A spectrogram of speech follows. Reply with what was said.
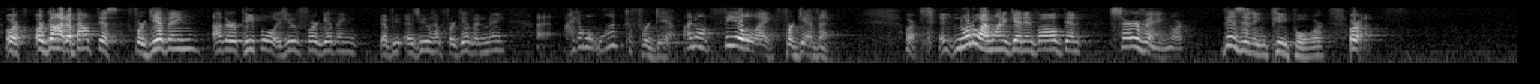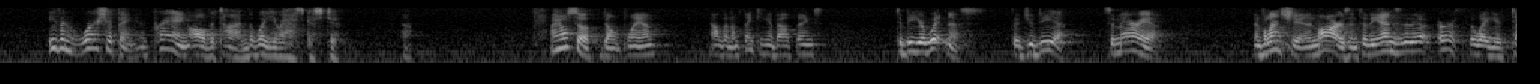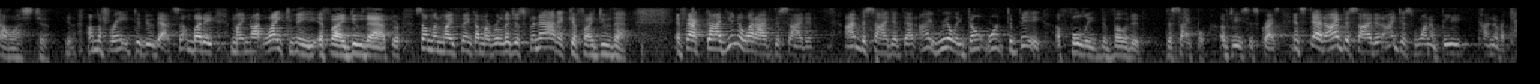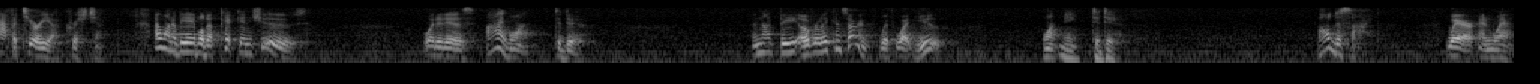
Or, or God, about this forgiving other people as you've forgiving, as you have forgiven me, I don't want to forgive. I don't feel like forgiving. Or, nor do I want to get involved in serving or visiting people or, or even worshiping and praying all the time the way you ask us to. I also don't plan now that I'm thinking about things, to be your witness to Judea, Samaria, and Valencia and Mars and to the ends of the earth the way you tell us to. You know, I'm afraid to do that. Somebody might not like me if I do that, or someone might think I'm a religious fanatic if I do that. In fact, God, you know what I've decided? I've decided that I really don't want to be a fully devoted disciple of Jesus Christ. Instead, I've decided I just want to be kind of a cafeteria Christian. I want to be able to pick and choose what it is I want to do and not be overly concerned with what you want me to do. I'll decide where and when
